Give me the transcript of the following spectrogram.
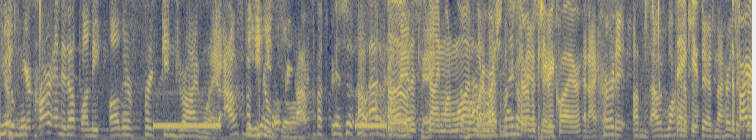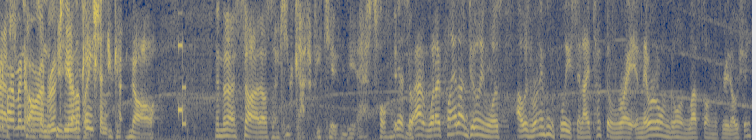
you, you- your car ended up on the other freaking driveway. I was about to go. so- I was about to. Yeah, so, no, was oh, about Adam, to go Adam, oh, Hello, this is 911. What emergency let's service do you require? And I heard it. I was, I was walking Thank up you. the stairs and I heard The the, fire crash department are from en route to your I was like, location. you got no. And then I saw it. I was like, you gotta be kidding me, asshole. Yeah, so Adam, what I planned on doing was I was running from the police and I took the right and they were going going left on the Great Ocean.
